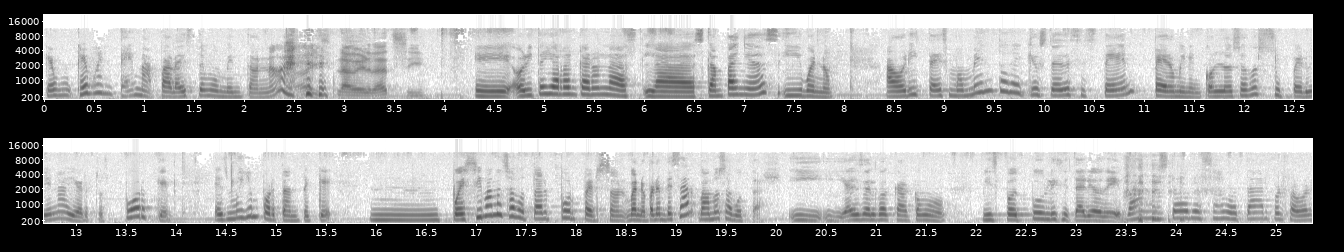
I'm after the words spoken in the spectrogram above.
qué, buen tema para este momento, ¿no? la verdad, sí. Eh, ahorita ya arrancaron las, las campañas y bueno, ahorita es momento de que ustedes estén, pero miren, con los ojos súper bien abiertos, porque es muy importante que, mm, pues sí vamos a votar por persona, bueno, para empezar, vamos a votar, y, es algo acá como mi spot publicitario de vamos todos a votar, por favor,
